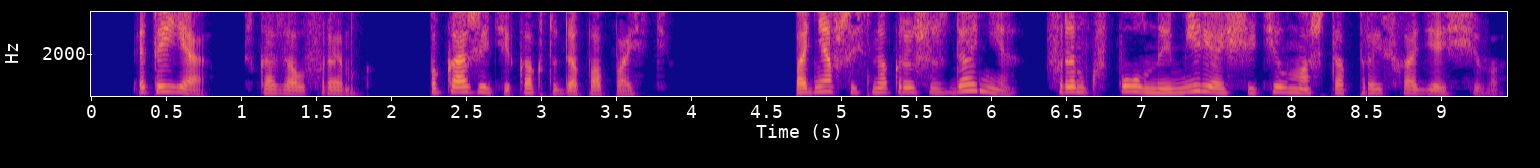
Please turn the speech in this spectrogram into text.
— Это я, — сказал Фрэнк. — Покажите, как туда попасть. Поднявшись на крышу здания, Фрэнк в полной мере ощутил масштаб происходящего.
